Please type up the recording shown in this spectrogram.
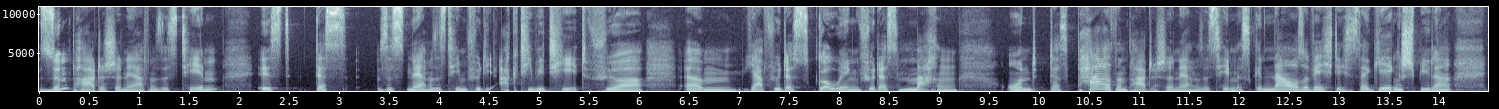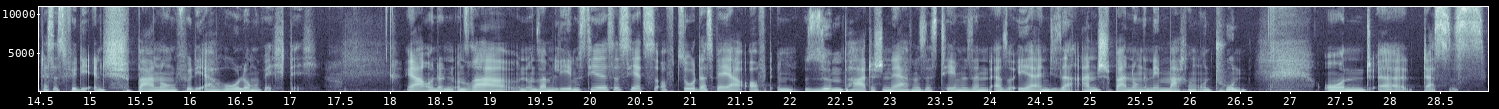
sympathische Nervensystem ist das Nervensystem für die Aktivität, für, ähm, ja, für das Going, für das Machen. Und das parasympathische Nervensystem ist genauso wichtig, ist der Gegenspieler. Das ist für die Entspannung, für die Erholung wichtig. Ja, und in, unserer, in unserem Lebensstil ist es jetzt oft so, dass wir ja oft im sympathischen Nervensystem sind, also eher in dieser Anspannung, in dem Machen und Tun. Und äh, das ist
